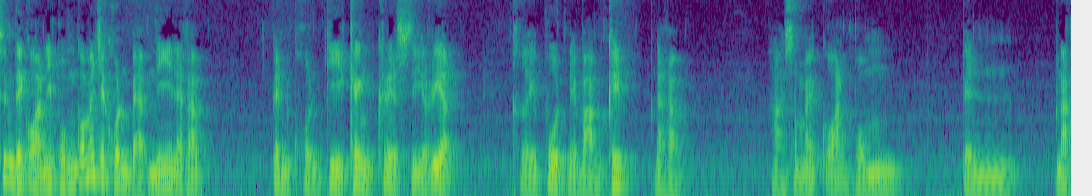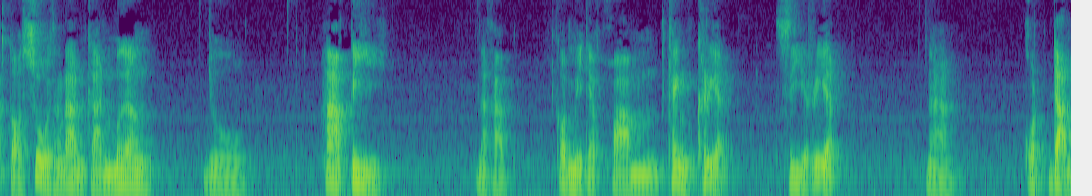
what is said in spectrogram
ซึ่งแต่ก่อนนี้ผมก็ไม่ใช่คนแบบนี้นะครับ เป็นคนที่เคร่งเครียดซีเรียสเคยพูดในบางคลิปนะครับสมัยก่อนผมเป็น นักต่อสู้ทางด้านการเมืองอยู่ 5 ปีนะครับ ก็มีแต่ความเคร่งเครียดซีเรียสนะกดดัน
